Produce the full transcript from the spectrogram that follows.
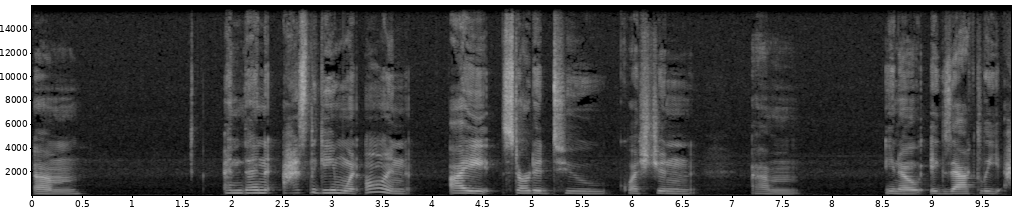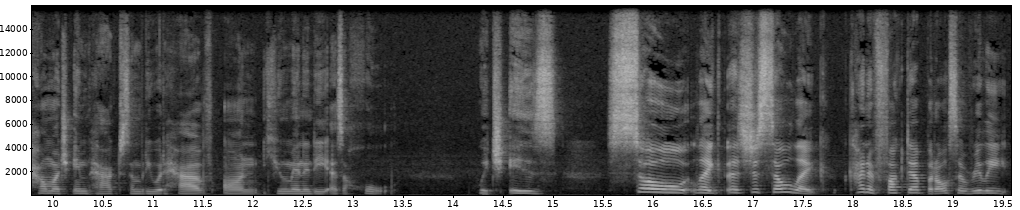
um and then as the game went on i started to question um you know, exactly how much impact somebody would have on humanity as a whole, which is so like that's just so like kind of fucked up, but also really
